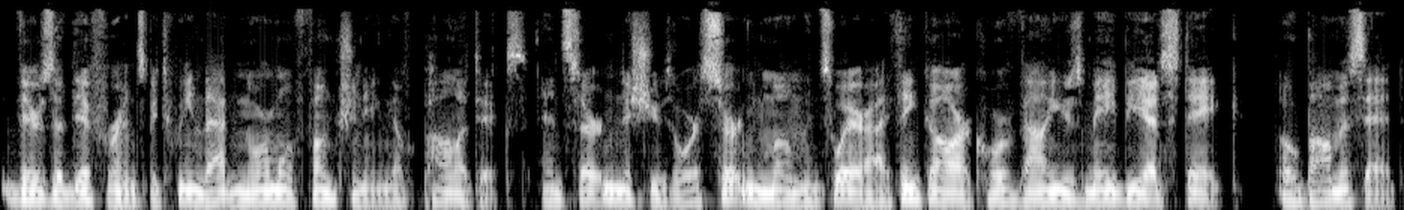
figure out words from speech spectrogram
There's a difference between that normal functioning of politics and certain issues or certain moments where I think our core values may be at stake, Obama said.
